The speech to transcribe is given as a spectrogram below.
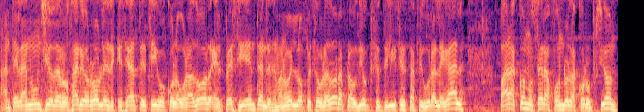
Ante el anuncio de Rosario Robles de que sea testigo colaborador, el presidente Andrés Manuel López Obrador aplaudió que se utilice esta figura legal para conocer a fondo la corrupción,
